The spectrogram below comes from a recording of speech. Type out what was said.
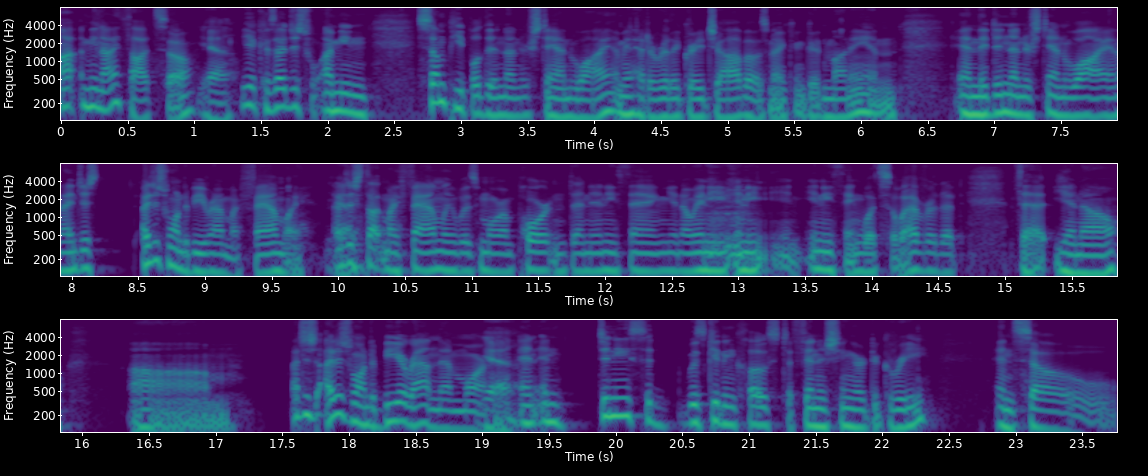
I, I mean, I thought so. Yeah. Yeah, because I just, I mean, some people didn't understand why. I mean, I had a really great job. I was making good money, and and they didn't understand why. And I just, I just wanted to be around my family. I just thought my family was more important than anything, you know, any any anything whatsoever. That that you know, um, I just, I just wanted to be around them more. Yeah. And and Denise had, was getting close to finishing her degree. And so,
